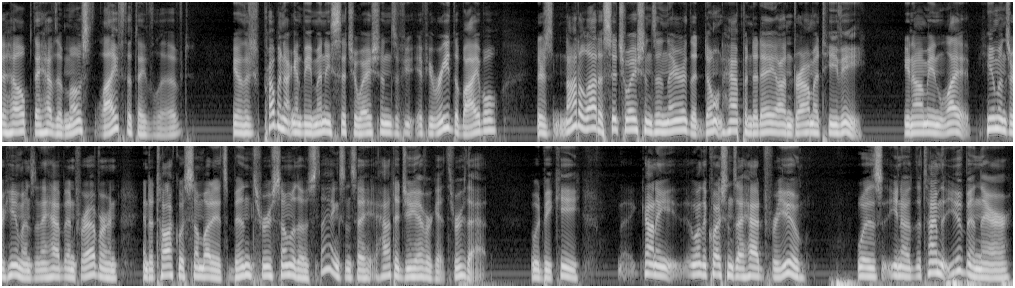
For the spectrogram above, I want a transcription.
to help. They have the most life that they've lived. You know, there's probably not going to be many situations if you if you read the Bible. There's not a lot of situations in there that don't happen today on drama TV. You know, I mean, like, humans are humans, and they have been forever. And and to talk with somebody that's been through some of those things and say, how did you ever get through that? Would be key. Connie, one of the questions I had for you was, you know, the time that you've been there,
